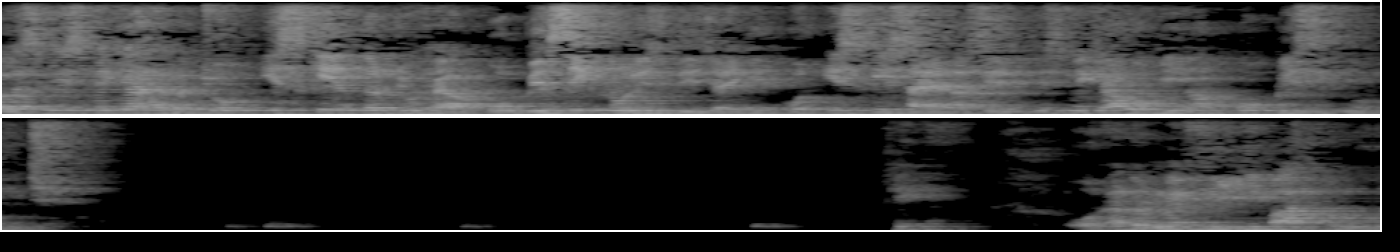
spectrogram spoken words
प्लस में इसमें क्या है बच्चों? इसके अंदर जो है आपको बेसिक नॉलेज दी जाएगी और इसकी सहायता से इसमें क्या होगी? आपको बेसिक नॉलेज ठीक है? और अगर मैं फ़ी की बात करूँ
